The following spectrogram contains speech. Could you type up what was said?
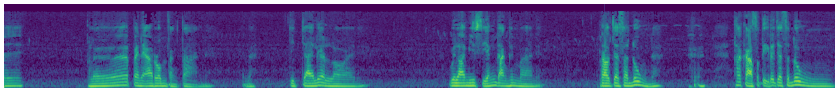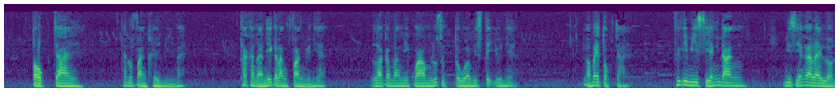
ย เผลอไปในอารมณ์ต่างๆเนี่ยเห็นไหมจิตใจเลื่อนลอยเนี่ยเวลามีเสียงดังขึ้นมาเนี่ย เราจะสะดุ้งนะ ถ้าขาดสติเราจะสะดุ้งตกใจ ท่านผู้ฟังเคยมีไหมถ้าขณะนี้กำลังฟังอยู่เนี่ย เรากำลังมีความรู้สึกตัวมีสติอยู่เนี่ย เราไม่ตกใจถึงจะมีเสียงดัง มีเสียงอะไรหล่น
